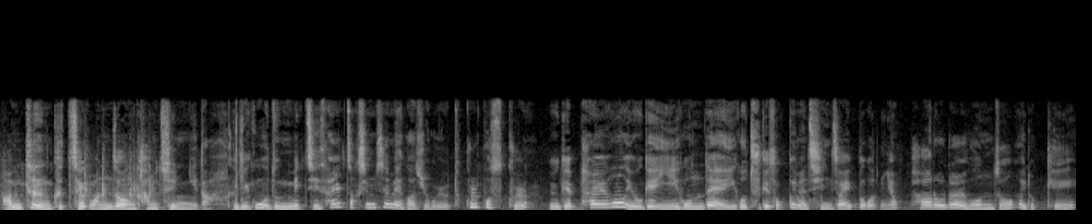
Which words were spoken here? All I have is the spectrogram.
암튼 그 책 완전 강추입니다. 그리고 눈밑이 살짝 심심해가지고 이 투쿨포스쿨 이게 8호, 이게 2호인데 이거 두 개 섞으면 진짜 예쁘거든요. 8호를 먼저 이렇게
